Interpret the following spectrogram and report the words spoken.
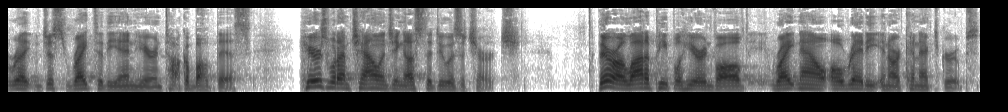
right just right to the end here and talk about this. Here's what I'm challenging us to do as a church. There are a lot of people here involved right now already in our connect groups.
